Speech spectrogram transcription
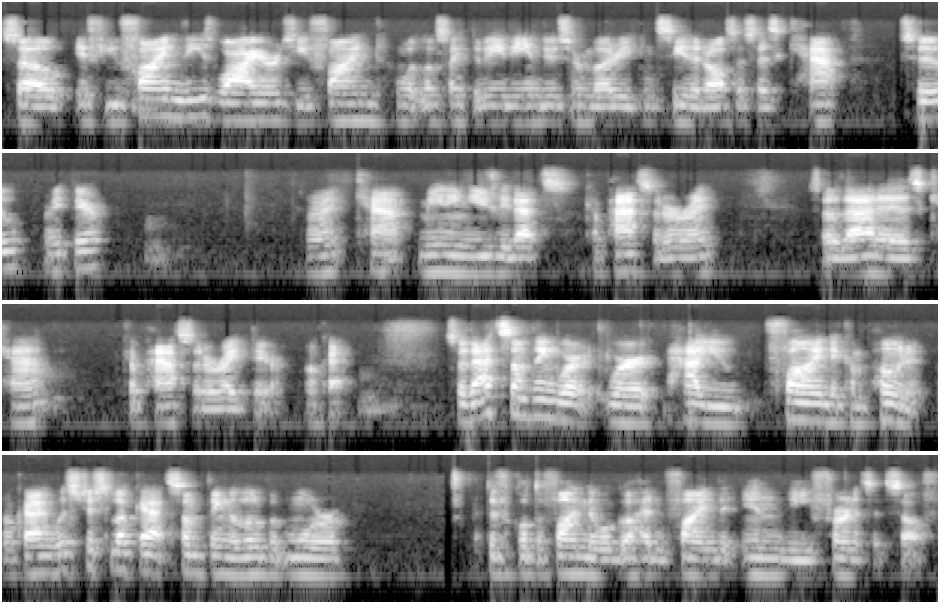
So if you find these wires, you find what looks like to be the inducer motor, you can see that it also says cap 2 right there. All right, cap meaning usually that's capacitor, right? So that is cap capacitor right there. Okay. So that's something where, where how you find a component. Okay, let's just look at something a little bit more difficult to find, then we'll go ahead and find it in the furnace itself.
